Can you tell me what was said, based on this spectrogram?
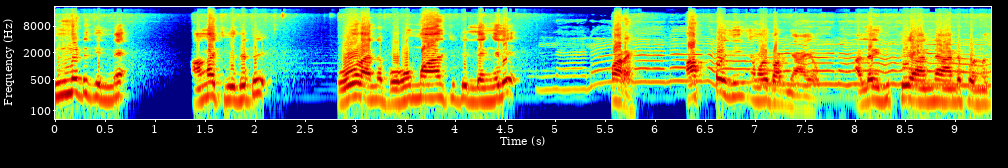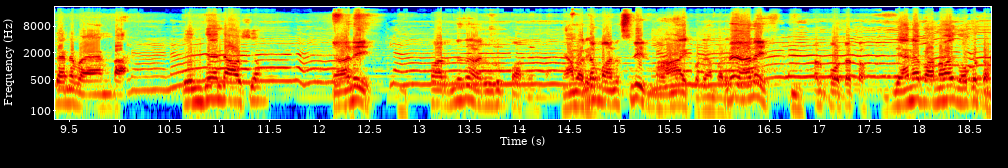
എന്നിട്ട് പിന്നെ അങ്ങ ചെയ്തിട്ട് ഓൾ എന്നെ ബഹുമാനിച്ചിട്ടില്ലെങ്കിൽ പറ. അപ്പൊ ഈ നമ്മൾ പറഞ്ഞായോ അല്ല ഇതിപ്പോ എന്നെ അവന്റെ പെണ്ണ് തന്നെ വേണ്ട. എന്തിനെ ആവശ്യം? ഞാനേ പറഞ്ഞത് ആരോടും പറഞ്ഞു ഞാൻ പറയാം. മനസ്സിലിരുന്നു. ആയിക്കോട്ടെ ഞാൻ പറഞ്ഞു പറയാം. ഞാനേ പോട്ടെട്ടോ. ഞാൻ പറഞ്ഞ നോക്കട്ടോ.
